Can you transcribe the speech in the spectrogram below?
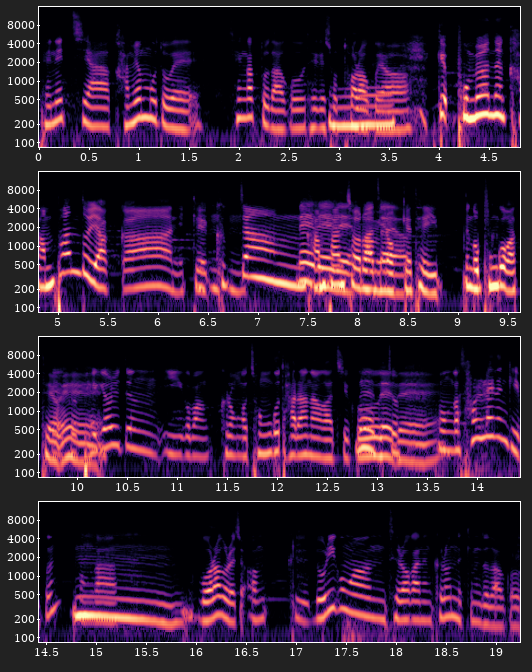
베네치아 가면 무도회 생각도 나고 되게 좋더라고요. 이렇게 보면은 간판도 약간 이렇게 음, 음, 음. 극장 네네네, 간판처럼 맞아요. 이렇게 돼 있는 거 본 것 같아요. 네, 예. 그 백열등 이거 막 그런 거 전구 달아놔가지고 좀 네네네. 뭔가 설레는 기분? 뭔가 음, 뭐라 그러죠? 엄, 그 놀이공원 들어가는 그런 느낌도 나고.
